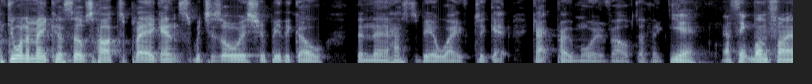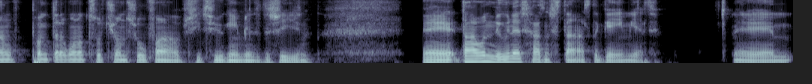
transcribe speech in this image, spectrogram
if you want to make yourselves hard to play against, which is always should be the goal, then there has to be a way to get Gakpo more involved. I think. Yeah, I think one final point that I want to touch on so far, obviously two games into the season. Uh, Darwin Nunez hasn't started the game yet. Um,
